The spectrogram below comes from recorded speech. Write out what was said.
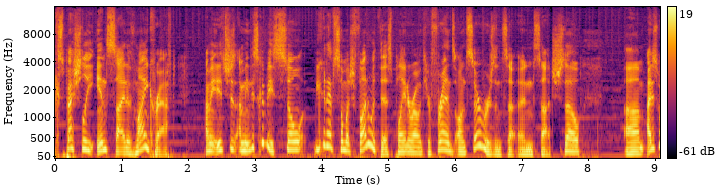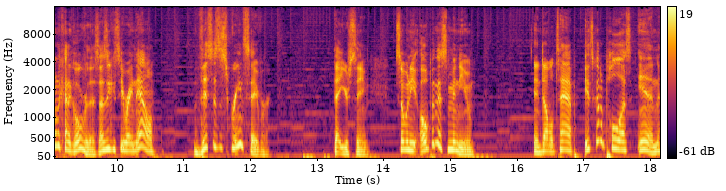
especially inside of Minecraft. I mean, it's just, I mean, this could be so, you could have so much fun with this playing around with your friends on servers and, su and such. So, um, I just want to kind of go over this. As you can see right now, this is a screensaver that you're seeing. So when you open this menu and double tap, it's going to pull us in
